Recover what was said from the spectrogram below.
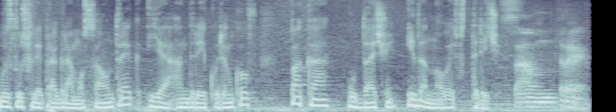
Вы слушали программу «Саундтрек». Я Андрей Куренков. Пока, удачи и до новой встречи. Саундтрек.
